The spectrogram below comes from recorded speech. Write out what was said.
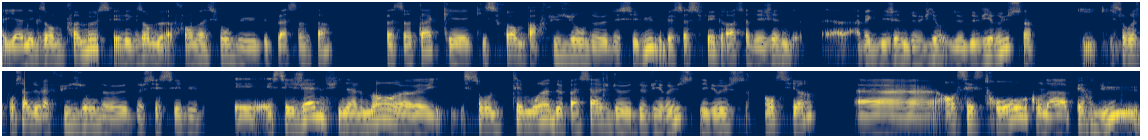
Il y a un exemple fameux, c'est l'exemple de la formation du placenta placenta qui, se forme par fusion de, des cellules, eh ça se fait grâce à des gènes, euh, avec des gènes de, virus qui, sont responsables de la fusion de, ces cellules. Et, ces gènes, finalement, euh, sont témoins de passage de, virus, des virus anciens, euh, ancestraux qu'on a perdus,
